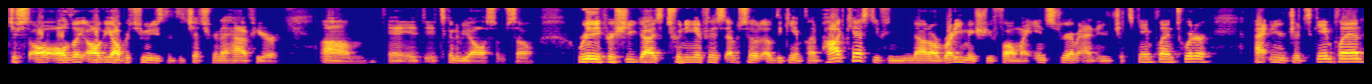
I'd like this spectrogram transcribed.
just all, all the all the opportunities that the Jets are going to have here. Um, it, it's going to be awesome. So, really appreciate you guys tuning in for this episode of the Game Plan Podcast. If you're not already, make sure you follow my Instagram at New Jets Game Plan, Twitter at New Jets Game Plan.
